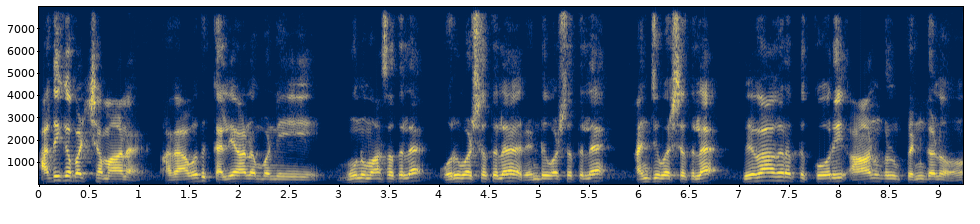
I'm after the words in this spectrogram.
அதிகபட்சமான அதாவது கல்யாணம் பண்ணி மூணு மாசத்துல ஒரு வருஷத்துல ரெண்டு வருஷத்துல அஞ்சு வருஷத்துல விவாகரத்து கோரி ஆண்களும் பெண்களும்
